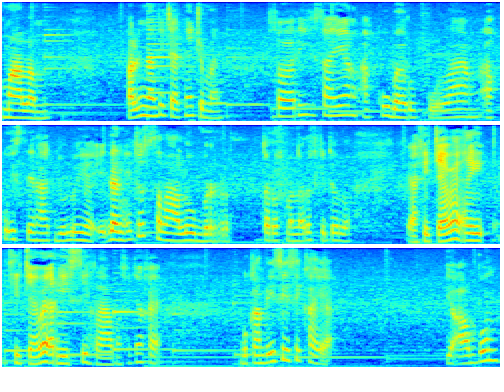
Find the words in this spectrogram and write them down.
malam. Paling nanti chatnya cuman sorry sayang aku baru pulang aku istirahat dulu ya. Dan itu selalu berterus menerus gitu loh. Ya si cewek si cewek risih lah maksudnya kayak bukan risih sih kayak ya ampun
